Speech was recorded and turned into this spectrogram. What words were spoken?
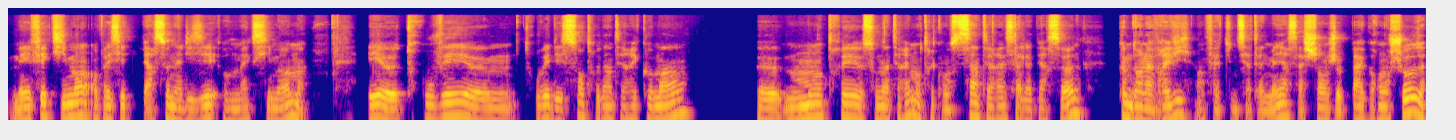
mais effectivement, on va essayer de personnaliser au maximum et trouver, trouver des centres d'intérêt communs, montrer son intérêt, montrer qu'on s'intéresse à la personne, comme dans la vraie vie, en fait. D'une certaine manière, ça change pas grand-chose,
